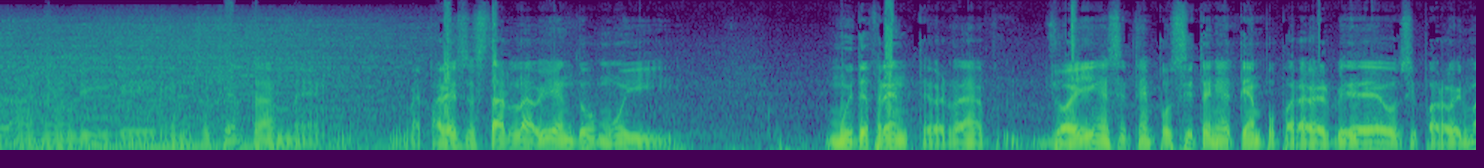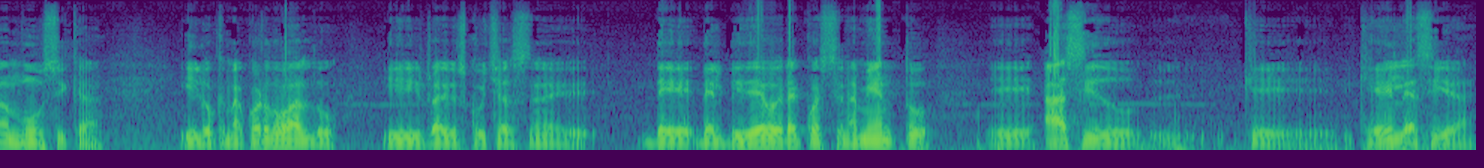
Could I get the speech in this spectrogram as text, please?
Eh, en los 80 me, me parece estarla viendo muy, muy de frente, ¿verdad? Yo ahí en ese tiempo sí tenía tiempo para ver videos y para oír más música. Y lo que me acuerdo, Aldo, y Radio Escuchas, eh, de- del video era el cuestionamiento eh, ácido que, que él le hacía.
